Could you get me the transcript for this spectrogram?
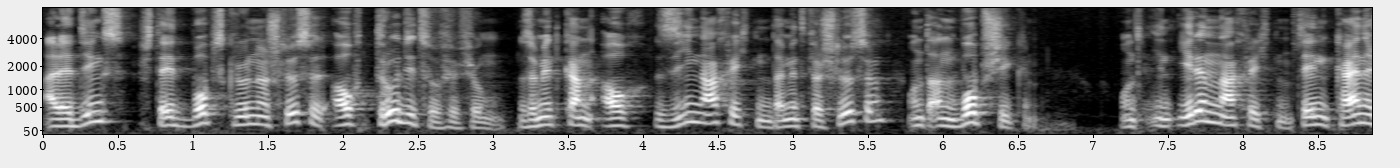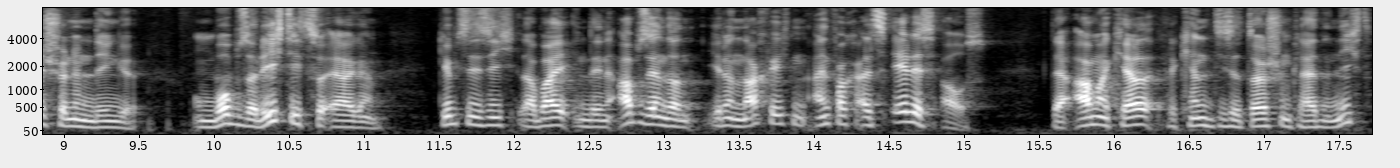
Allerdings steht Bobs grüner Schlüssel auch Trudy zur Verfügung. Somit kann auch sie Nachrichten damit verschlüsseln und an Bob schicken. Und in ihren Nachrichten stehen keine schönen Dinge, um Bob so richtig zu ärgern, gibt sie sich dabei in den Absendern ihrer Nachrichten einfach als Alice aus. Der arme Kerl erkennt diese Täuschung leider nicht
